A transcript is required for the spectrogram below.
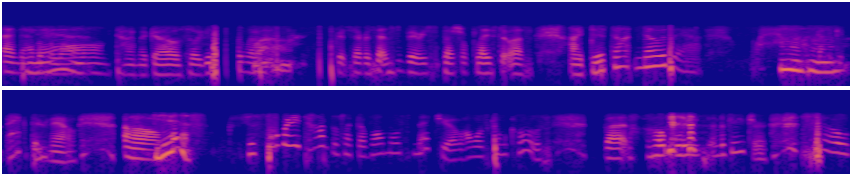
and that was a long time ago. So you know, Wow. secrets ever since. It's a very special place to us. I did not know that. Wow, I've got to get back there now. Um, Yes. Just so many times, it's like I've almost met you. I've almost come close, but hopefully in the future. So,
